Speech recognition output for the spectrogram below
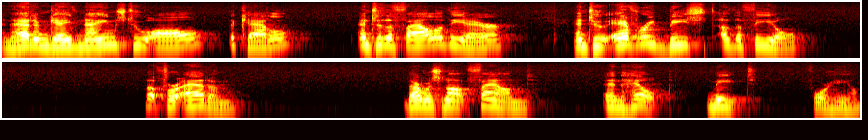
And Adam gave names to all the cattle, and to the fowl of the air, and to every beast of the field. But for Adam, there was not found an help meet for him.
